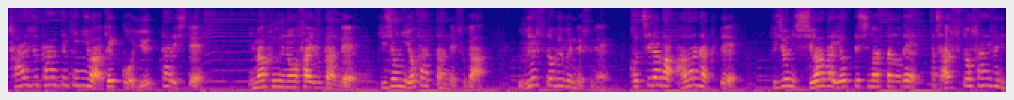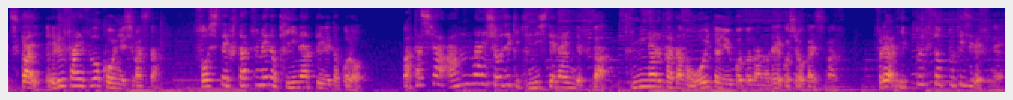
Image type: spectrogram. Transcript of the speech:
サイズ感的には結構ゆったりして今風のサイズ感で非常に良かったんですがウエスト部分ですねこちらが合わなくて非常にシワが寄ってしまったのでジャストサイズに近い L サイズを購入しました。そして2つ目の気になっているところ。私はあんまり正直気にしてないんですが気になる方も多いということなのでご紹介します。それはリップストップ生地ですね。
